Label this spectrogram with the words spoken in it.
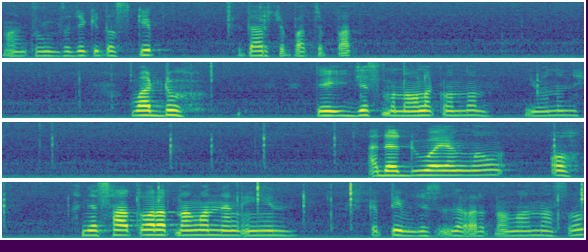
Langsung saja kita skip. Kita harus cepat-cepat. Waduh. Jadi just menolak nonton. Gimana nih? ada dua yang mau oh hanya satu arat mangon yang ingin ke tim jadi sudah arat mangon masuk.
